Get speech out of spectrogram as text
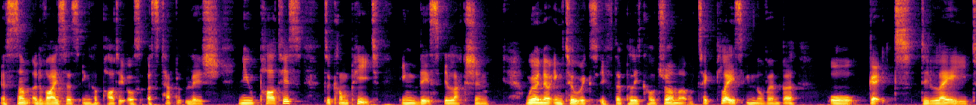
as some advisors in her party also establish new parties to compete in this election. We'll know in two weeks if the political drama will take place in November or get delayed.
